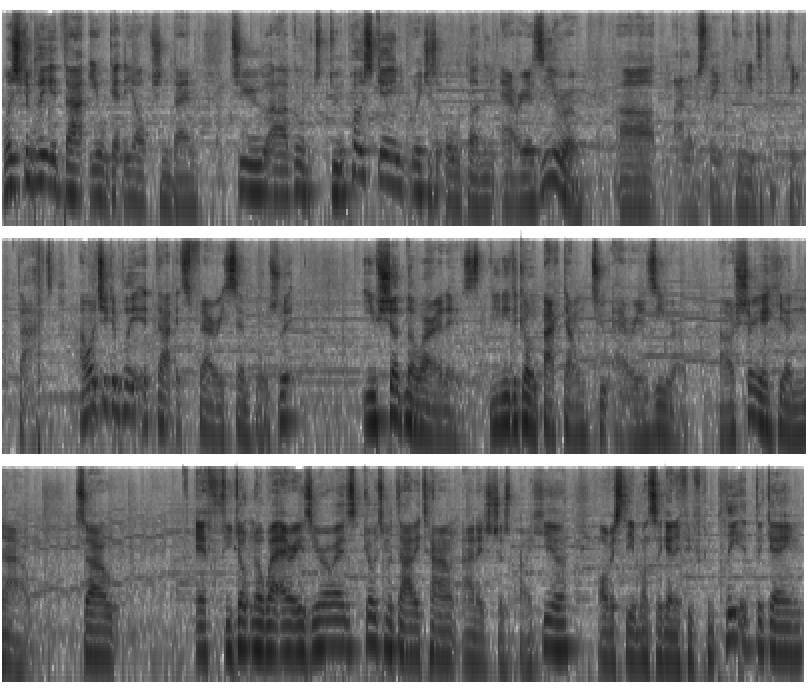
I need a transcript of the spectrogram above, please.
Once you completed that, you'll get the option then to uh, go to do the post game, which is all done in Area Zero. Uh, and obviously, you need to complete that. And once you completed that, it's very simple. So it, you should know where it is. You need to go back down to Area Zero. I'll show you here now. So if you don't know where Area Zero is, go to Medali Town and it's just right here. Obviously, once again, if you've completed the game,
